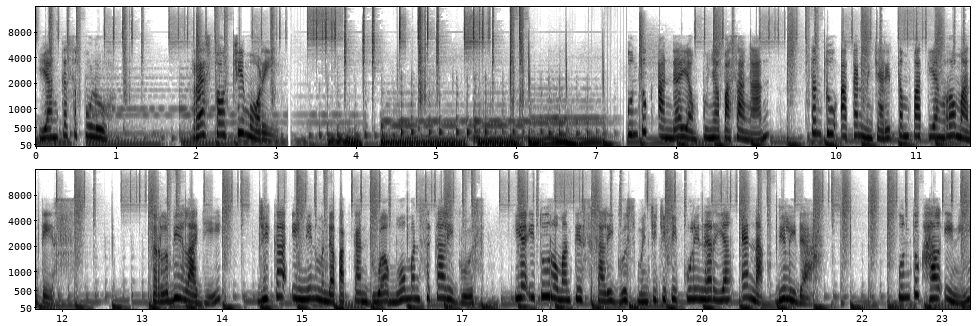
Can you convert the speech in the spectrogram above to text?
Yang ke-10 Resto Cimori Untuk Anda yang punya pasangan, tentu akan mencari tempat yang romantis. Terlebih lagi, jika ingin mendapatkan dua momen sekaligus, yaitu romantis sekaligus mencicipi kuliner yang enak di lidah. Untuk hal ini,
